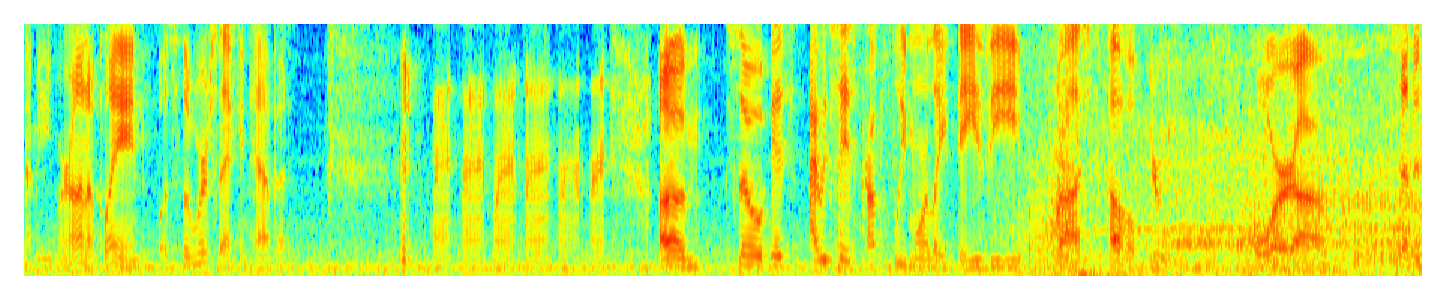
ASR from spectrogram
I mean, we're on a plane. What's the worst that can happen? um, so it's I would say it's probably more like DayZ or Rust. Oh, here we go. Or um, seven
